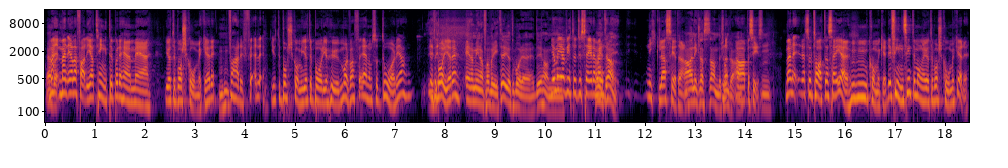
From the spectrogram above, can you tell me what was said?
men, men i alla fall, jag tänkte på det här med Göteborgskomiker. Mhm. Varför, eller Göteborgskomiker, Göteborg och humor, varför är de så dåliga? Göteborgare? En av mina favoriter är göteborgare. Det är han. Ja, men jag eh, vet att du säger det, Vad men heter han? Niklas heter han. Ja, Niklas Andersson tror jag. Ja, precis. Men resultaten säger, mhm, komiker, det finns inte många Göteborgskomiker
